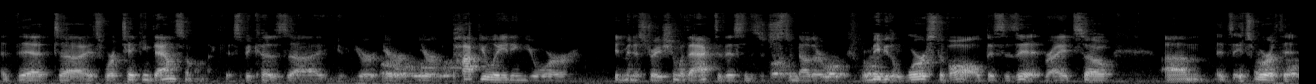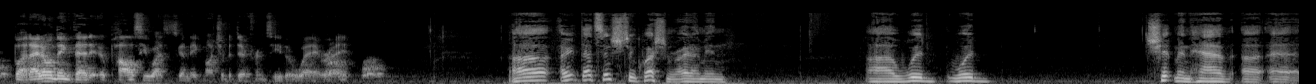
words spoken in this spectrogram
that uh, it's worth taking down someone like this because uh, you're, you're, you're populating your administration with activists, and is just another, or maybe the worst of all. This is it, right? So um, it's it's worth it. But I don't think that policy wise it's going to make much of a difference either way, right? Uh, I, that's an interesting question, right? I mean, uh, would would Chipman have uh,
